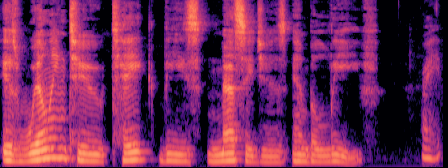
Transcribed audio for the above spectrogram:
is willing to take these messages and believe. Right.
